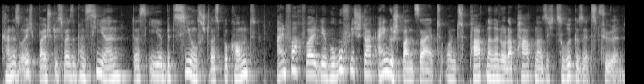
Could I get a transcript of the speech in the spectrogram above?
kann es euch beispielsweise passieren, dass ihr Beziehungsstress bekommt Einfach, weil ihr beruflich stark eingespannt seid und Partnerin oder Partner sich zurückgesetzt fühlen.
